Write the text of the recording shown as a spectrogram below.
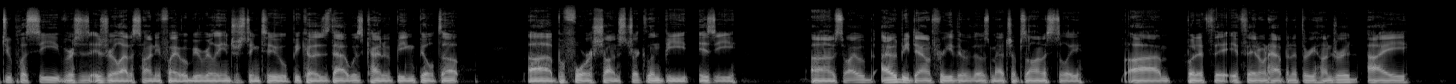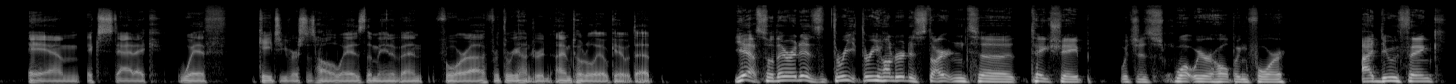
Du Plessis versus Israel Adesanya fight would be really interesting too, because that was kind of being built up uh, before Sean Strickland beat Izzy. Uh, so I would I would be down for either of those matchups, honestly. Um, but if they if they don't happen at 300, I am ecstatic with Gaethje versus Holloway as the main event for uh, for 300. I'm totally okay with that. Yeah, so there it is. Three three hundred is starting to take shape, which is what we were hoping for. I do think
